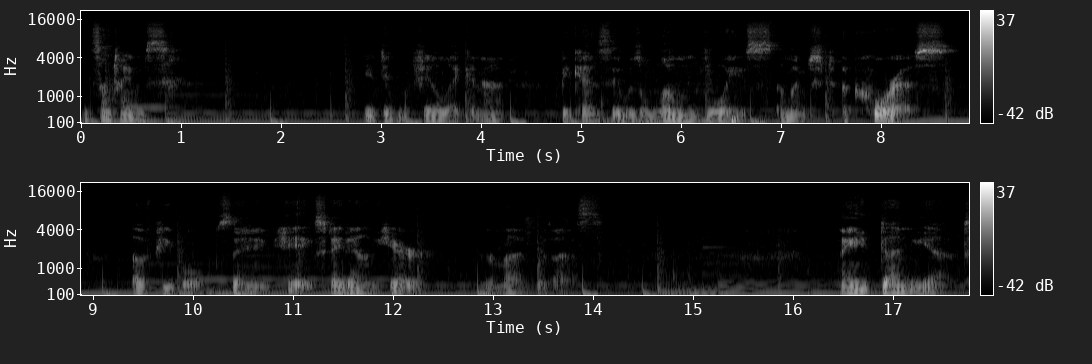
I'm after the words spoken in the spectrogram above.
And sometimes it didn't feel like enough because it was a lone voice amongst a chorus of people saying, hey, stay down here in the mud with us. I ain't done yet,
